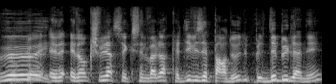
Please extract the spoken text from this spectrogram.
euh, et, et, donc, je veux dire, c'est que c'est une valeur qui a divisé par deux depuis le début de l'année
